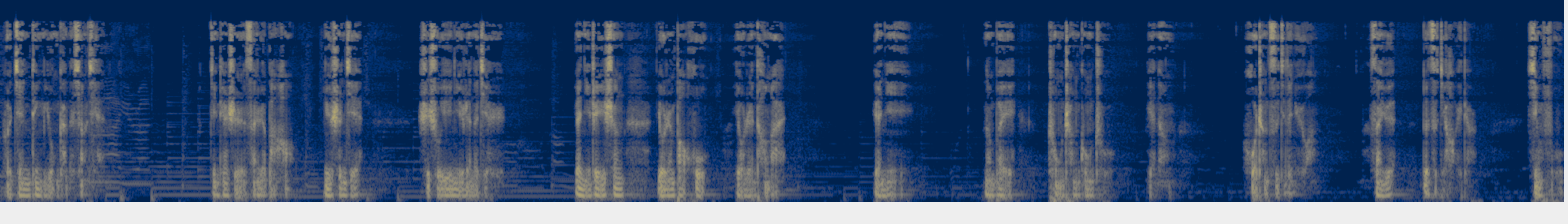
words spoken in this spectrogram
和坚定勇敢的向前。今天是三月八号，女神节，是属于女人的节日。愿你这一生有人保护，有人疼爱。愿你能被宠成公主，也能。活成自己的女王。三月，对自己好一点，幸福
